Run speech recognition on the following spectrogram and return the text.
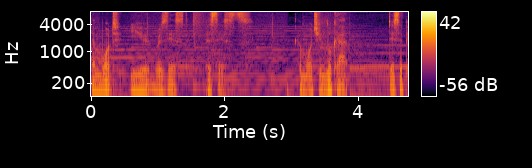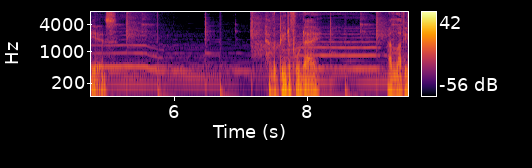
And what you resist persists, and what you look at disappears. Have a beautiful day. I love you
